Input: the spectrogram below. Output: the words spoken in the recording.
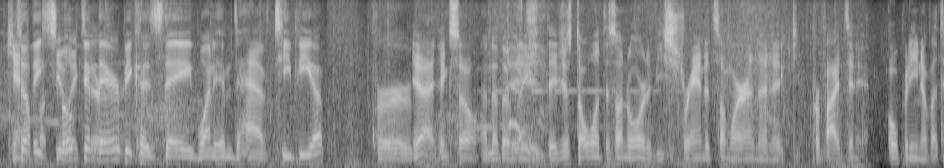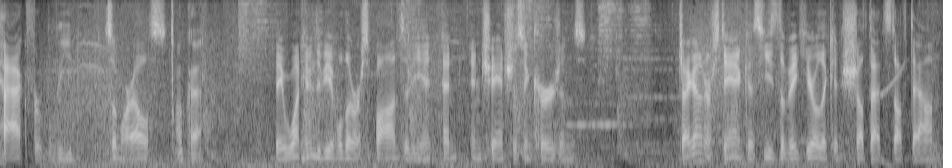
Can't so they smoked like him there because they wanted him to have TP up for Yeah, I think so. Another they, lane. They just don't want this Underlord to be stranded somewhere and then it provides an opening of attack for bleed somewhere else. Okay. They want him to be able to respond to the en en Enchantress incursions. Which I can understand because he's the big hero that can shut that stuff down.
